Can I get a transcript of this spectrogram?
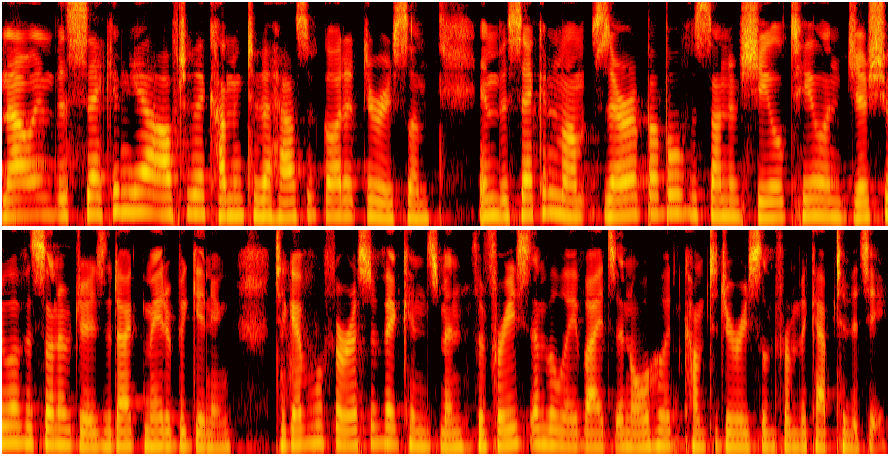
Now, in the second year after their coming to the house of God at Jerusalem, in the second month, Zerubbabel the son of Shealtiel and Jeshua the son of Jozadak made a beginning, together with the rest of their kinsmen, the priests and the Levites, and all who had come to Jerusalem from the captivity.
